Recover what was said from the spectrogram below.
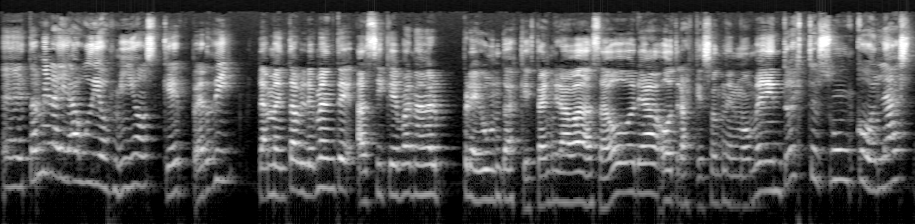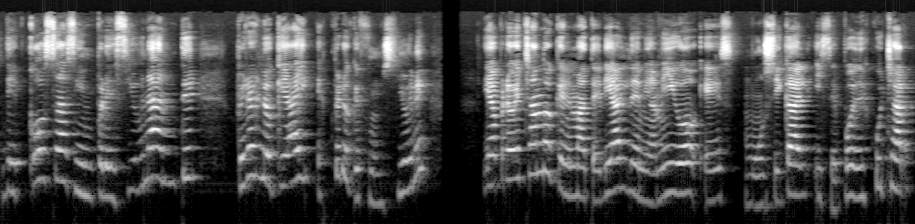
Eh, también hay audios míos que perdí, lamentablemente, así que van a haber preguntas que están grabadas ahora, otras que son del momento. Esto es un collage de cosas impresionante, pero es lo que hay, espero que funcione. Y aprovechando que el material de mi amigo es musical y se puede escuchar,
